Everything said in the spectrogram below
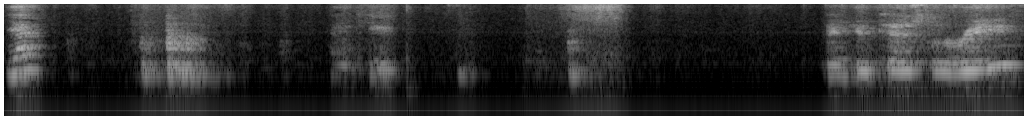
Yeah? Thank you. Thank you, Councillor Reeve.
